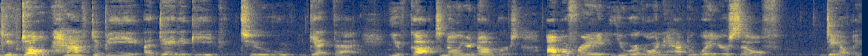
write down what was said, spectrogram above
you don't have to be a data geek to get that. You've got to know your numbers. I'm afraid you are going to have to weigh yourself daily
